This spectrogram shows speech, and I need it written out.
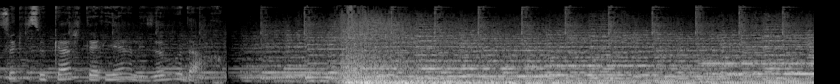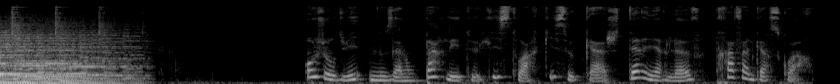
ce qui se cache derrière les œuvres d'art. Aujourd'hui, nous allons parler de l'histoire qui se cache derrière l'œuvre Trafalgar Square.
